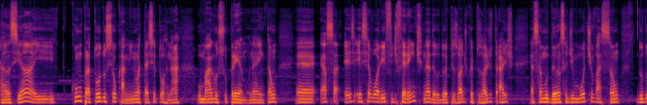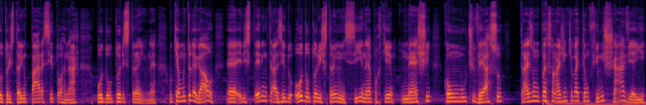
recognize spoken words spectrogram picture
a anciã e, cumpra todo o seu caminho até se tornar o Mago Supremo, né? Então, é, essa, esse é o What If diferente, né, do, do episódio, que o episódio traz essa mudança de motivação do Doutor Estranho para se tornar o Doutor Estranho, né? O que é muito legal é eles terem trazido o Doutor Estranho em si, né? Porque mexe com o multiverso traz um personagem que vai ter um filme chave aí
